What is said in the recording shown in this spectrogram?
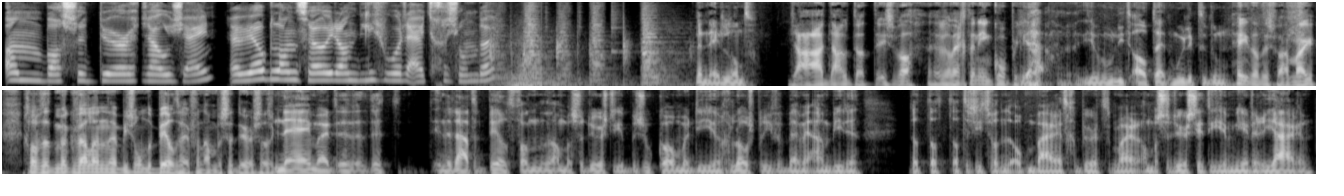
ambassadeur zou zijn, naar welk land zou je dan liefst worden uitgezonden? Naar Nederland. Ja, nou, dat is wel, wel echt een inkoppertje. Ja, je moet niet altijd moeilijk te doen. Nee, dat is waar. Maar ik geloof dat Muk wel een uh, bijzonder beeld heeft van ambassadeurs. Als ik... Nee, maar het, het, het, inderdaad, het beeld van ambassadeurs die op bezoek komen, die hun geloofsbrieven bij mij aanbieden, dat, dat, dat is iets wat in de openbaarheid gebeurt. Maar ambassadeurs zitten hier meerdere jaren.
